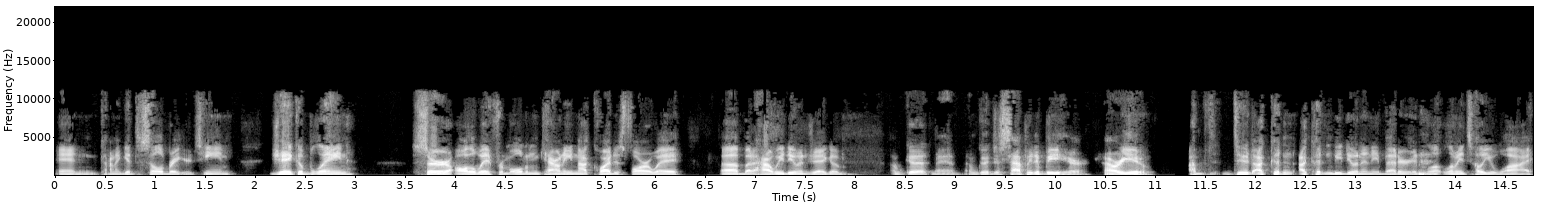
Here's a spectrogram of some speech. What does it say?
and kind of get to celebrate your team. Jacob Lane, sir, all the way from Oldham County, not quite as far away, uh, but how we doing, Jacob? I'm good, man. I'm good. Just happy to be here. How are you? I'm, dude, I couldn't I couldn't be doing any better, and l- let me tell you why.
